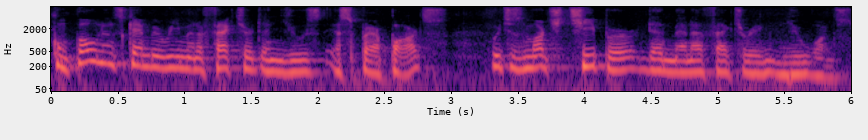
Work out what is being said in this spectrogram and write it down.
Components can be remanufactured and used as spare parts, which is much cheaper than manufacturing new ones.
